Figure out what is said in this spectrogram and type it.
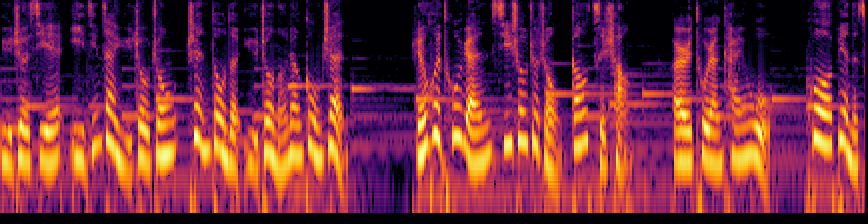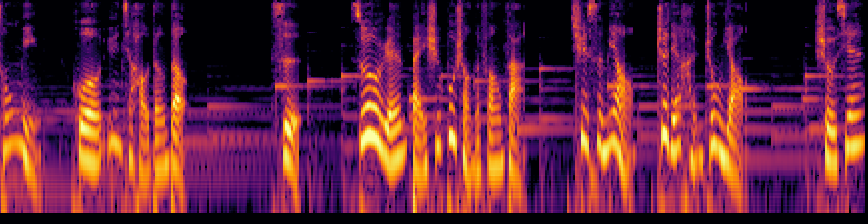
与这些已经在宇宙中震动的宇宙能量共振，人会突然吸收这种高磁场，而突然开悟，或变得聪明，或运气好等等。四，所有人百试不爽的方法。去寺庙，这点很重要。首先，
